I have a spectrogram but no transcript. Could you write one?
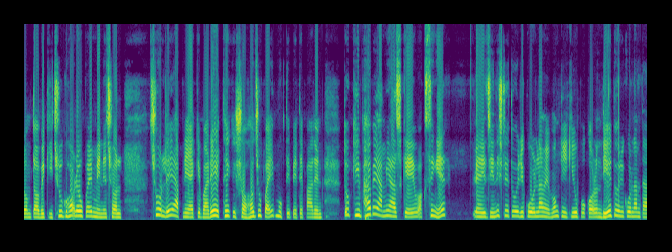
লোম, তবে কিছু ঘরে উপায় মেনে চল, চললে আপনি একেবারে এর থেকে সহজ উপায়ে মুক্তি পেতে পারেন। তো কীভাবে আমি আজকে ওয়াক্সিংয়ের এই জিনিসটি তৈরি করলাম এবং কি কি উপকরণ দিয়ে তৈরি করলাম তা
